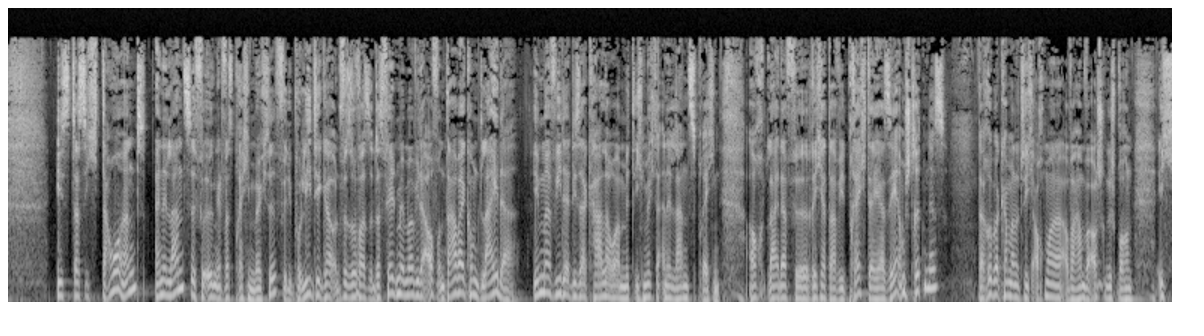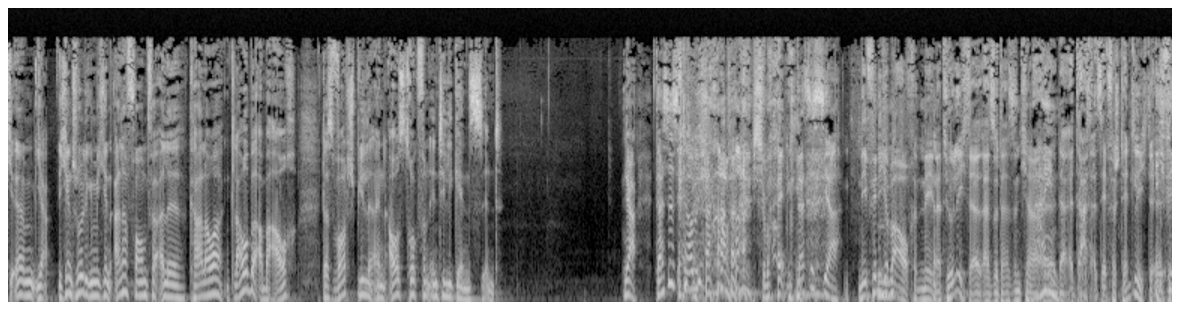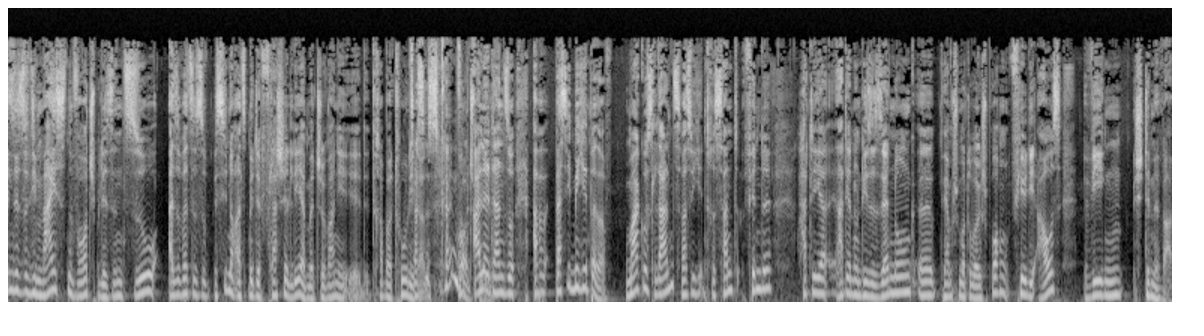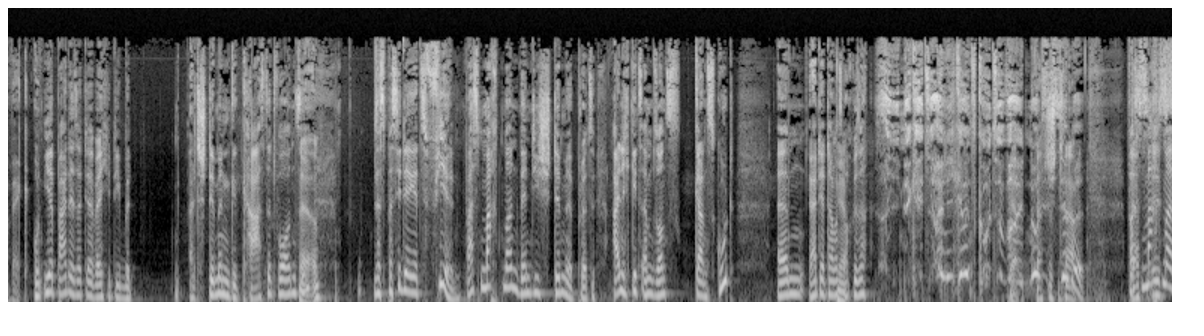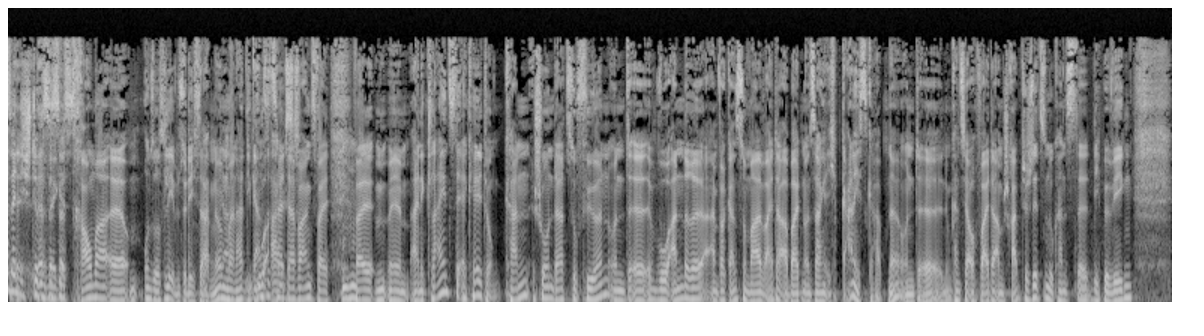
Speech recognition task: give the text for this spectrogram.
ist, dass ich dauernd eine Lanze für irgendetwas brechen möchte, für die Politiker und für sowas. Und das fällt mir immer wieder auf. Und dabei kommt leider immer wieder dieser Karlauer mit, ich möchte eine Lanz brechen. Auch leider für Richard David Precht, der ja sehr umstritten ist. Darüber kann man natürlich auch mal, aber haben wir auch schon gesprochen. Ich, ähm, ja, ich entschuldige mich in aller Form für alle Karlauer, glaube aber auch, dass Wortspiele ein Ausdruck von Intelligenz sind. Ja, das ist, glaube ich, aber, Schweigen. das ist ja. Nee, finde ich aber auch. Nee, natürlich. da- Also da sind ja, Nein. da, da, selbstverständlich. Ich finde so, die meisten Wortspiele sind so, also weißt du, so ein bisschen noch als mit der Flasche leer mit Giovanni äh, Trapattoni. Das dann. ist kein Und Wortspiel. alle dann so, aber was ich mich, pass auf, Markus Lanz, was ich interessant finde, hatte ja, hat ja nun diese Sendung, äh, wir haben schon mal drüber gesprochen, fiel die aus, wegen Stimme war weg. Und ihr beide seid ja welche, die mit, als Stimmen gecastet worden sind. Ja. Das passiert ja jetzt vielen. Was macht man, wenn die Stimme plötzlich, eigentlich geht's einem sonst ganz gut, ähm, er hat ja damals Ja. auch gesagt, mir geht's eigentlich ganz gut soweit, nur das die ist- Stimme. Was Das macht ist, man, wenn die äh, Stimme das weg ist? Das ist? Trauma äh, unseres Lebens, würde ich sagen. Ne? Und Ja, man hat die ganze Urangst. Zeit da Angst, weil, weil ähm, eine kleinste Erkältung kann schon dazu führen und äh, wo andere einfach ganz normal weiterarbeiten und sagen, ich habe gar nichts gehabt. Ne? Und äh, du kannst ja auch weiter am Schreibtisch sitzen, du kannst äh, dich bewegen.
